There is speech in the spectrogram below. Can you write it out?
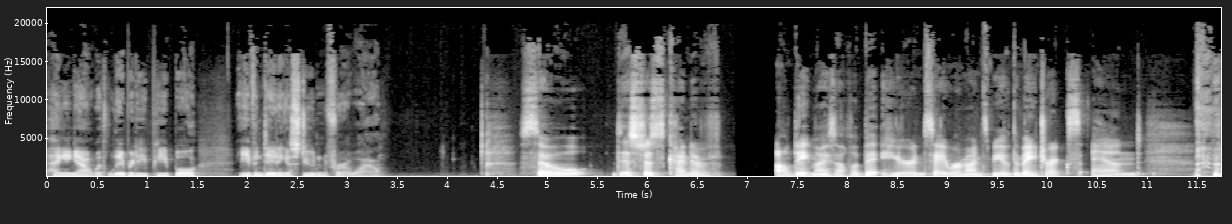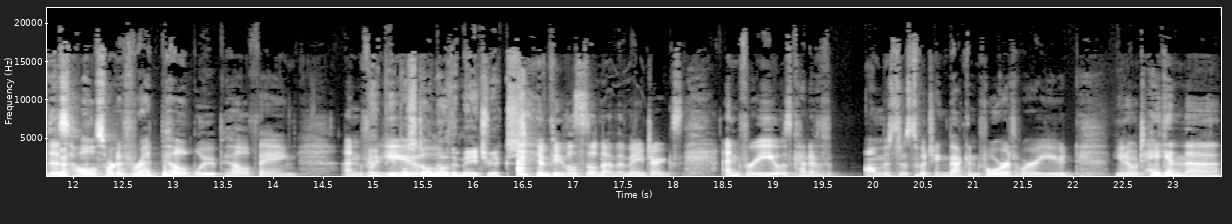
hanging out with Liberty people, even dating a student for a while. So, this just kind of, I'll date myself a bit here and say reminds me of The Matrix and this whole sort of red pill, blue pill thing. And for hey, you, people still know The Matrix. people still know The Matrix. And for you, it was kind of almost a switching back and forth where you'd, you know, taken the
